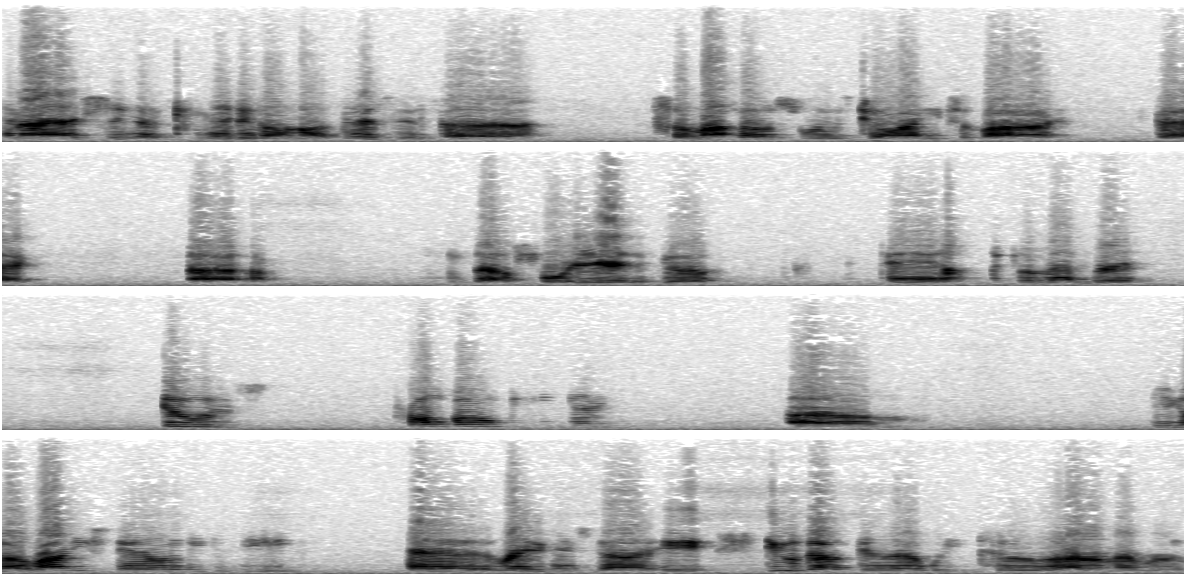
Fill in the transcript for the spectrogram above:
and I actually got committed on my visit. Uh, so my host was Joanny Tavon back uh, about four years ago. And I remember it was Pro Bowl weekend. Um, you know, Ronnie Stanley, he had Ravens guy. He was out there that week too. I remember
